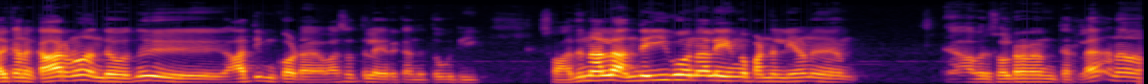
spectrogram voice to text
அதுக்கான காரணம் அந்த வந்து அதிமுகவோட வசத்தில் இருக்க அந்த தொகுதி. ஸோ அதனால அந்த ஈகோனால இவங்க பண்ணலையான்னு அவர் சொல்கிறாரான்னு தெரில ஆனால்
